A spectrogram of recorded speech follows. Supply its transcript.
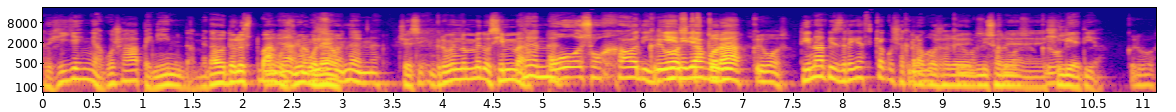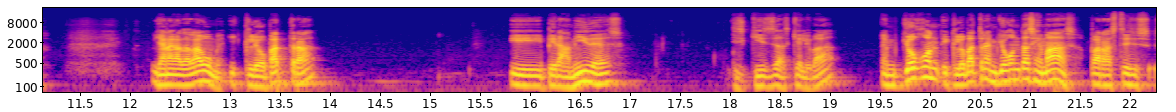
Το 1950, μετά το τέλος του Α, ναι, Παγκοσμίου νομίζουμε, Πολέμου. ναι, ναι. Και συγκρίνουμε το με το σήμερα. Ναι, ναι. Πόσο χαοτική Ακριβώς, είναι η σκεφτώ διαφορά. ότι- ακριβώς. Τι να πεις ρε για 200-300 και Ακριβώς, μισό ε, ακριβώς, ακριβώς. χιλιετία. Ακριβώς. Για να καταλάβουμε, η Κλεοπάτρα, οι πυραμίδες της Γκίζας κλπ. εμ πιο γον- Η Κλεοπάτρα είναι πιο κοντά σε εμάς παρά στις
